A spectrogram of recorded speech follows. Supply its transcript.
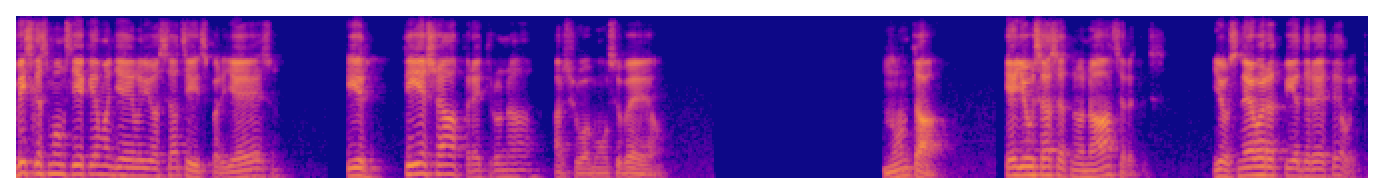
Viss, kas mums tiek evaņģēlijos sacīts par Jēzu, ir tiešā pretrunā ar šo mūsu vēlmu. Nu un tā, ja jūs esat no nāceretes, jūs nevarat piederēt elite.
